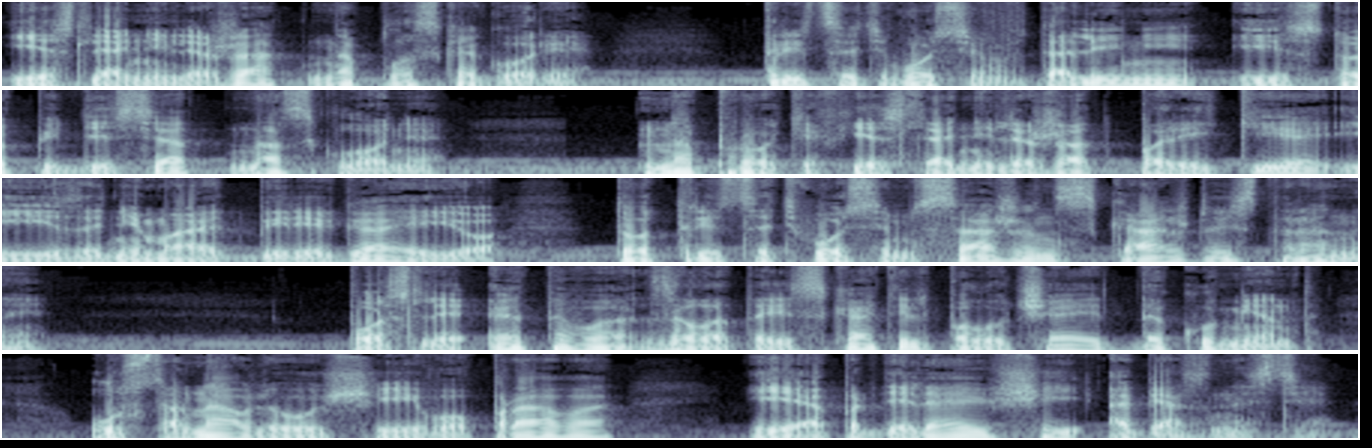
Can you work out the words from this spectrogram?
если они лежат на плоскогорье, 38 в долине и 150 на склоне. Напротив, если они лежат по реке и занимают берега ее, то 38 сажен с каждой стороны. После этого золотоискатель получает документ, устанавливающий его право и определяющий обязанности –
